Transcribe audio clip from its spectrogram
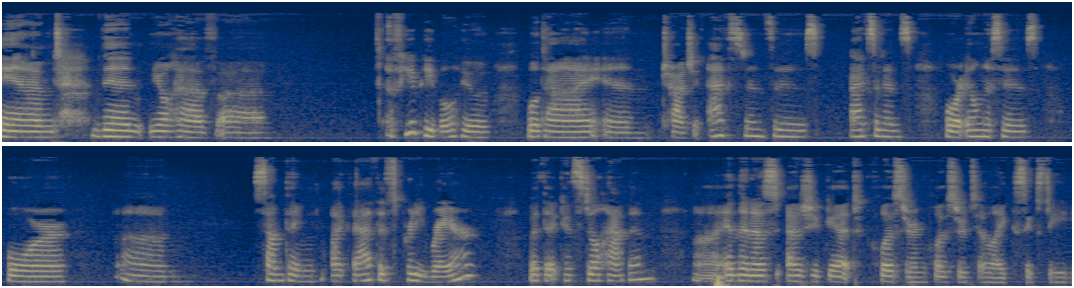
and then you'll have uh, a few people who will die in tragic accidents, accidents or illnesses or um, something like that that's pretty rare, but that can still happen. Uh, and then as, as you get closer and closer to like 60,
